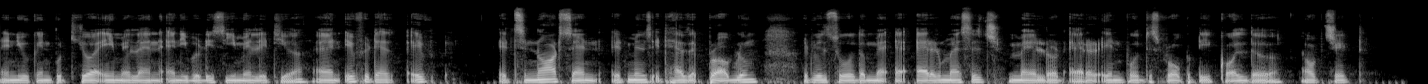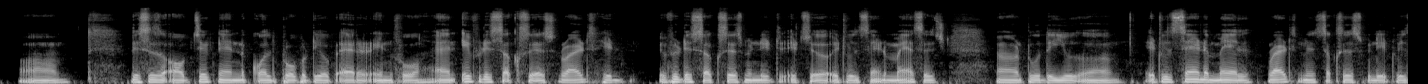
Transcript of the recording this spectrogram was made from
and you can put your email and anybody's email it here. And if it has if it's not sent it means it has a problem. It will show the error message mail dot error info this property called the object um, this is object and called property of error info. And if it is success right it if it is success mean it it's uh, it will send a message uh, to the uh, it will send a mail right? Means successfully it will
